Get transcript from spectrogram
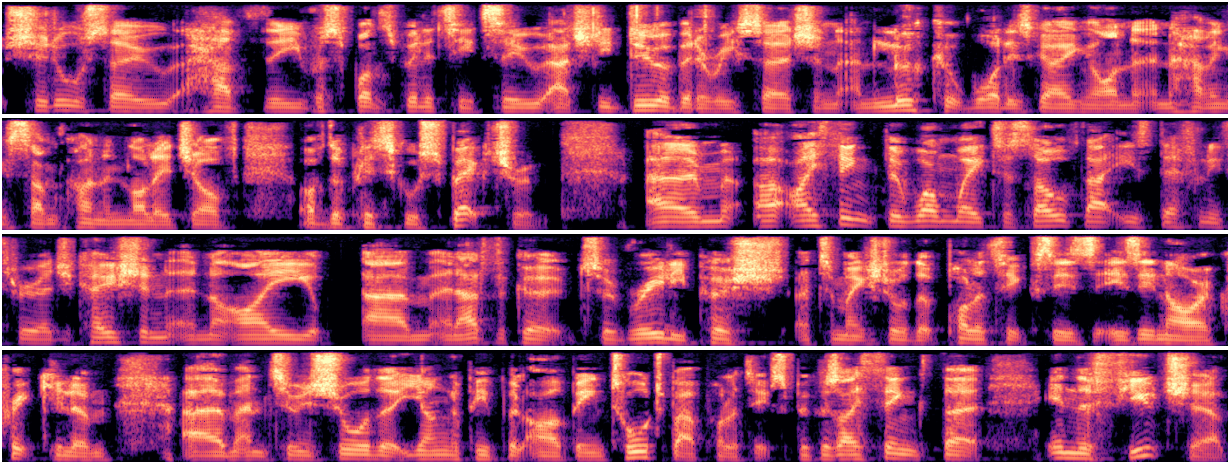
should also have the responsibility to actually do a bit of research and, and look at what is going on and having some kind of knowledge of of the political spectrum. Um, I think the one way to solve that is definitely through education, and I am an advocate to really push uh, to make sure that politics is is in our curriculum um, and to ensure that younger people are being taught about politics because I think that in the future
